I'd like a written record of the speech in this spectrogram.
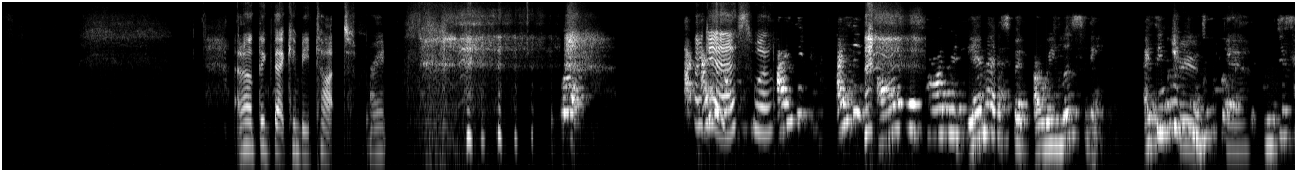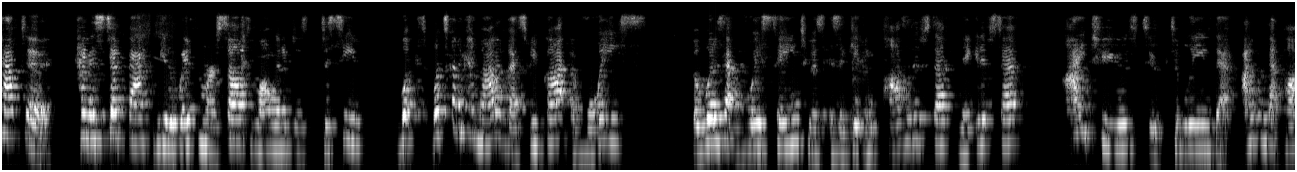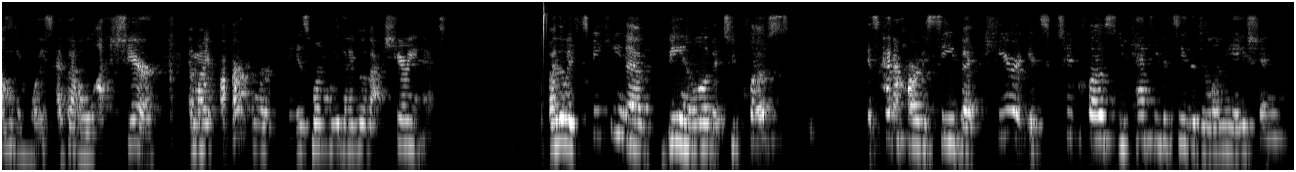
I don't think that can be taught, right? well, I, I guess. Well, I think I think all of us have it in us, but are we listening? I think we can do it. Yeah. We just have to kind of step back and get away from ourselves long enough to, to see what's what's going to come out of us. We've got a voice, but what is that voice saying to us? Is it giving positive stuff, negative stuff? I choose to, to believe that I want that positive voice. I've got a lot to share. And my artwork is one way that I go about sharing it. By the way, speaking of being a little bit too close, it's kind of hard to see, but here it's too close. You can't even see the delineation.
